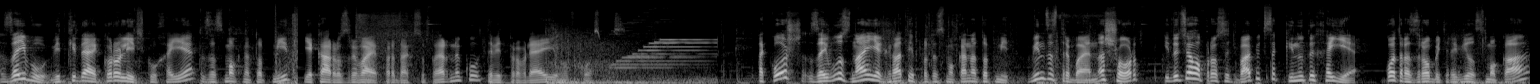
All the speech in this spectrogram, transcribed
Зайву відкидає королівську хає за смок на топ-мід, яка розриває передак супернику та відправляє його в космос. Також Зайву знає, як грати проти смока на топ-мід. Він застрибає на шорт і до цього просить Вапікса кинути хає, котра зробить ревіл смока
